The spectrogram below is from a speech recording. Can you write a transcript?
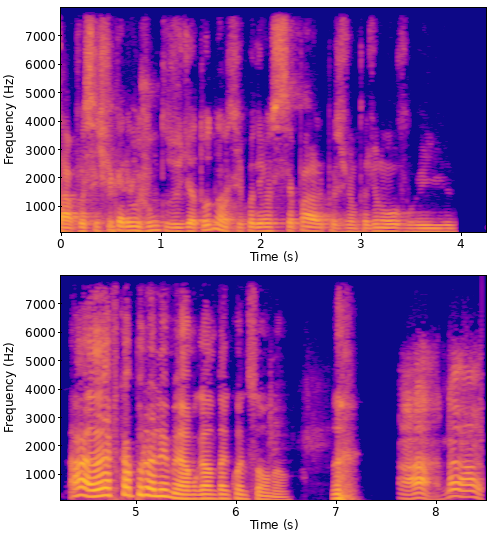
Tá, vocês ficariam juntos o dia todo? Não, vocês poderiam se separar, depois se juntar de novo. E... Ah, ela ia ficar por ali mesmo, que ela não tá em condição, não. Ah, não.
